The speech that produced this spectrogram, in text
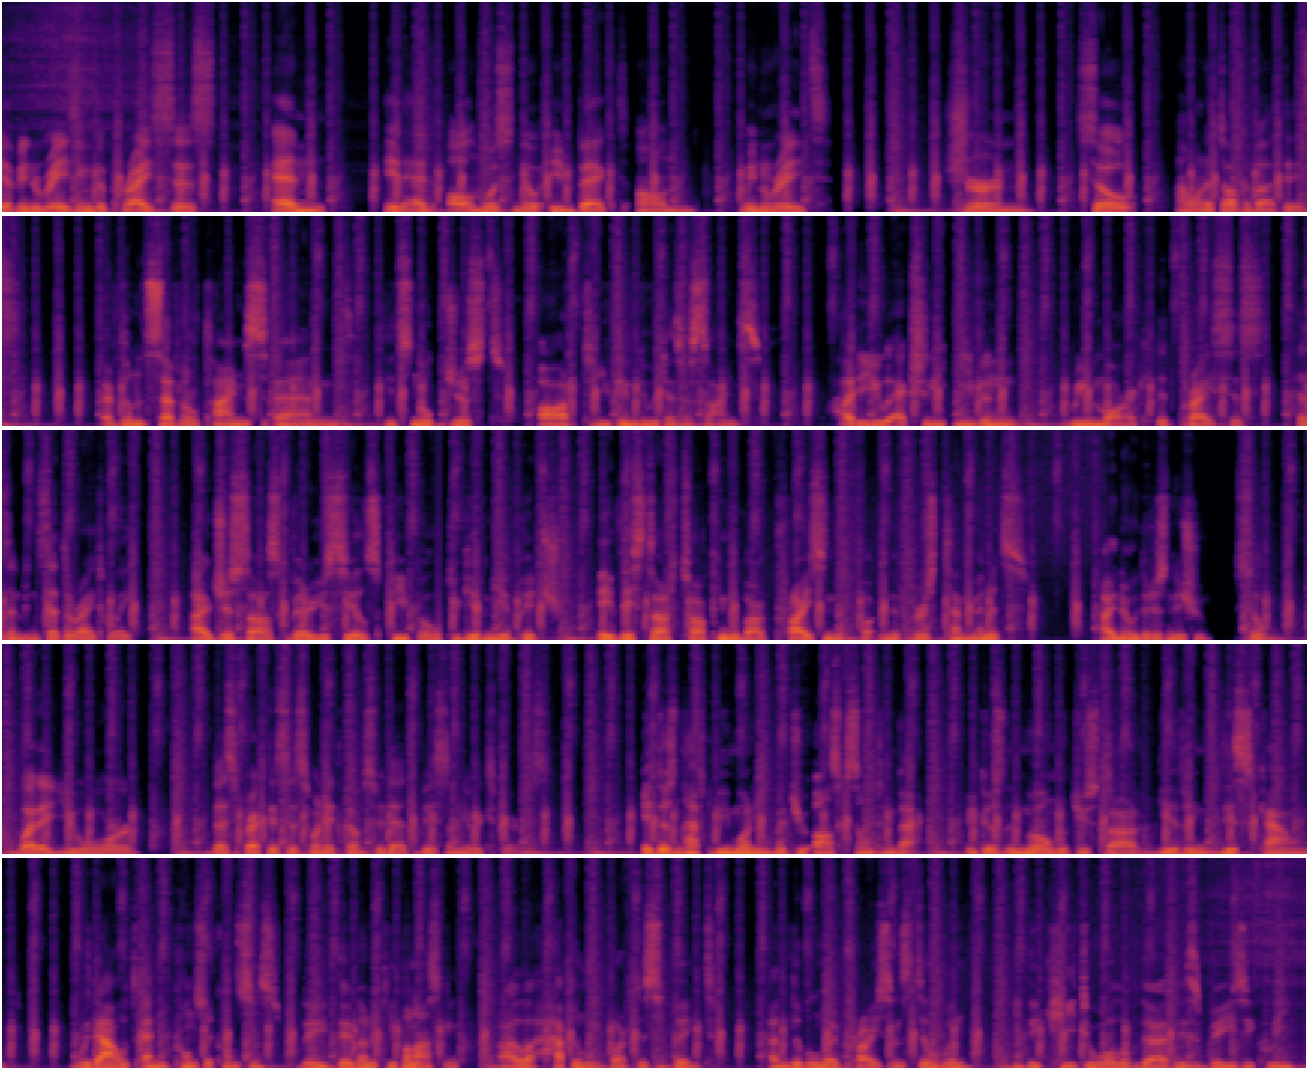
You have been raising the prices and it had almost no impact on win rate, churn. So I want to talk about this. I've done it several times and it's not just art, you can do it as a science. How do you actually even remark that prices hasn't been set the right way? I just ask various salespeople to give me a pitch. If they start talking about price in the, in the first 10 minutes, I know there is an issue. So, what are your best practices when it comes to that based on your experience? It doesn't have to be money, but you ask something back. Because the moment you start giving discount without any consequences, they, they're going to keep on asking. I'll happily participate and double my price and still win. The key to all of that is basically.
